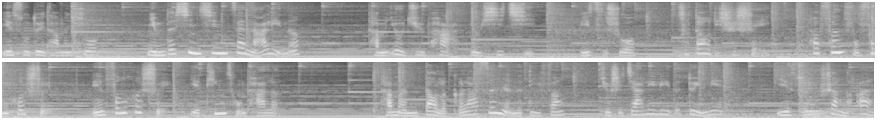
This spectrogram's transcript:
耶稣对他们说：“ 你们的信心在哪里呢？”他们又惧怕又稀奇，彼此说：“这到底是谁？他吩咐风和水，连风和水也听从他了。”他们到了格拉森人的地方，就是加利利的对面。耶稣上了岸，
